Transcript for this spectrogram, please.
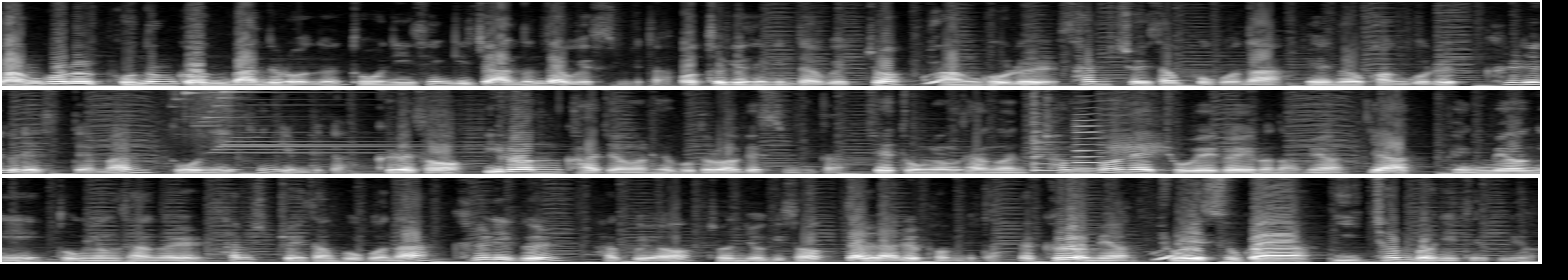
광고를 보는 것 만으로는 돈이 생기지 않는다고 했습니다 어떻게 생긴다고 했죠? 광고를 30초 이상 보거나 배너 광고를 클릭을 했을 때만 돈이 생깁니다 그래서 이런 가정을 해보도록 하겠습니다 제 동영상은 1000번의 조 조회가 일어나면 약 100명이 동영상을 30초 이상 보거나 클릭을 하고요. 전 여기서 달러를 법니다. 그러면 조회수가 2000번이 되고요.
